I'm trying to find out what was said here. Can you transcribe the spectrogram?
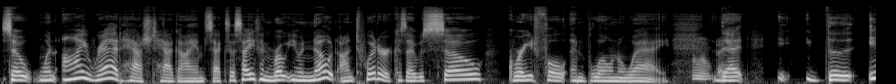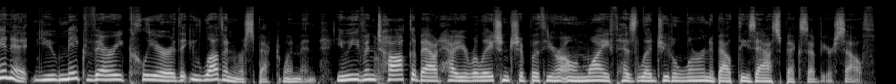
So when I read hashtag I am sexist, I even wrote you a note on Twitter because I was so grateful and blown away that i- the in it you make very clear that you love and respect women. You even talk about how your relationship with your own wife has led you to learn about these aspects of yourself.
